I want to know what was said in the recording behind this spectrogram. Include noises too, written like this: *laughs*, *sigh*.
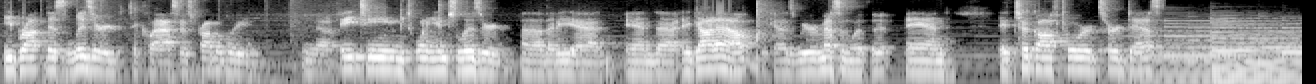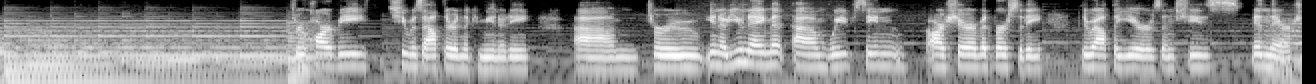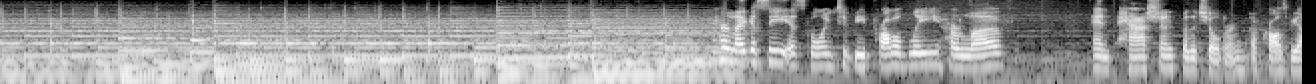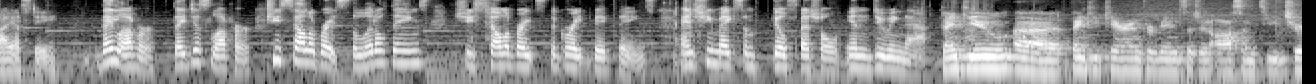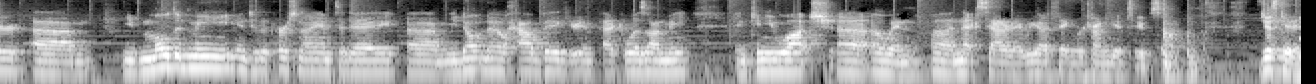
he brought this lizard to class. It was probably you know 18 20 inch lizard uh, that he had. And uh, it got out because we were messing with it and it took off towards her desk. Through harvey she was out there in the community um, through you know you name it um, we've seen our share of adversity throughout the years and she's been there her legacy is going to be probably her love and passion for the children of Crosby ISD. They love her. They just love her. She celebrates the little things, she celebrates the great big things, and she makes them feel special in doing that. Thank you. Uh, thank you, Karen, for being such an awesome teacher. Um, you've molded me into the person I am today. Um, you don't know how big your impact was on me. And can you watch uh, Owen uh, next Saturday? We got a thing we're trying to get to. So just kidding.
